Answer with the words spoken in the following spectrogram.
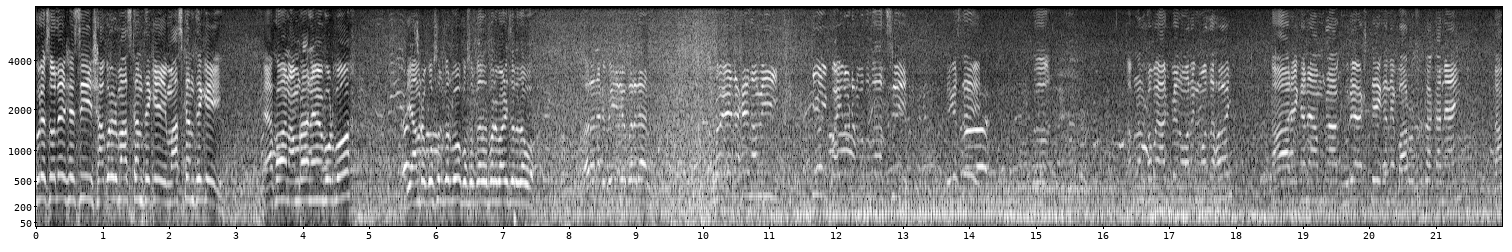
ঘুরে চলে এসেছি সাগরের মাঝখান থেকে। মাঝখান থেকে এখন আমরা নেমে পড়ব। দিয়ে আমরা গোসল করব। গোসল করার পরে বাড়ি চলে যাব। ধরেন একটা ভিডিও করে দেন। দেখেন আমি কি পাইলটের মতো যাচ্ছি। ঠিক আছে? তো আপনারা সবাই আসবেন, অনেক মজা হয়। আর এখানে আমরা ঘুরে আসতে এখানে বারোশো টাকা নেয়। দাম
